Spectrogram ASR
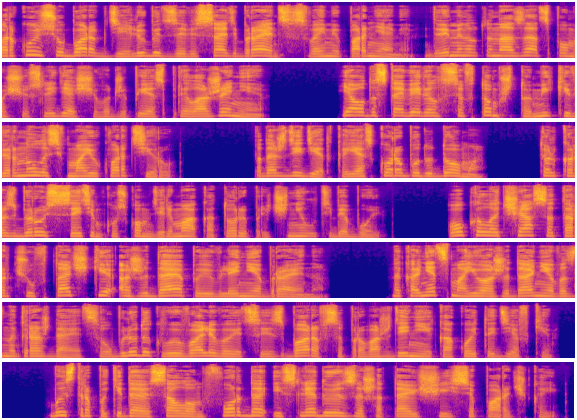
Паркуюсь у бара, где любит зависать Брайан со своими парнями. Две минуты назад с помощью следящего GPS-приложения я удостоверился в том, что Микки вернулась в мою квартиру. «Подожди, детка, я скоро буду дома. Только разберусь с этим куском дерьма, который причинил тебе боль». Около часа торчу в тачке, ожидая появления Брайана. Наконец, мое ожидание вознаграждается. Ублюдок вываливается из бара в сопровождении какой-то девки. Быстро покидаю салон Форда и следую за шатающейся парочкой.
